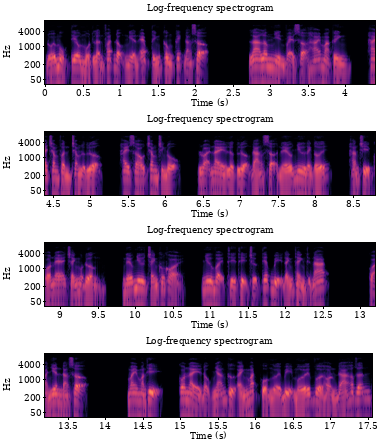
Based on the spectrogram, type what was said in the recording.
đối mục tiêu một lần phát động nghiền ép tính công kích đáng sợ. La lâm nhìn vẻ sợ hãi mà kinh 200% lực lượng, hay 600 trình độ, loại này lực lượng đáng sợ nếu như đánh tới, hắn chỉ có né tránh một đường nếu như tránh không khỏi, như vậy thì thị trực tiếp bị đánh thành thịt nát. Quả nhiên đáng sợ. May mắn thị, con này độc nhãn cự ánh mắt của người bị mới vừa hòn đá hấp dẫn,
